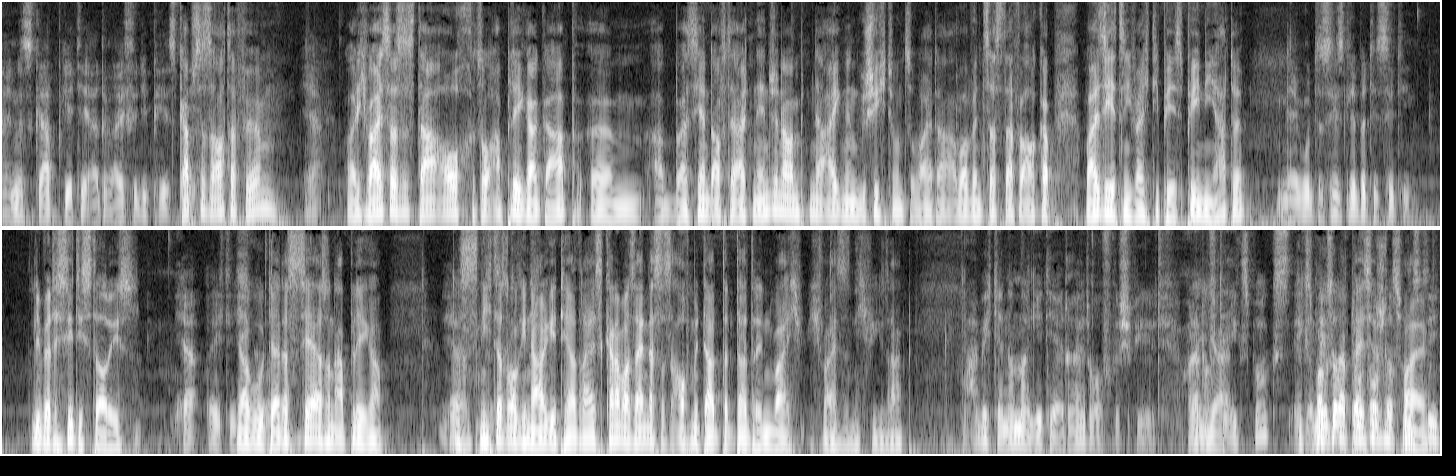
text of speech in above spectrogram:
Nein, es gab GTA 3 für die PSP. Gab es das auch dafür? Ja. Weil ich weiß, dass es da auch so Ableger gab, ähm, basierend auf der alten Engine, aber mit einer eigenen Geschichte und so weiter. Aber wenn es das dafür auch gab, weiß ich jetzt nicht, weil ich die PSP nie hatte. Ja gut, das hieß Liberty City. Liberty City Stories. Ja, richtig. Ja gut, ja, das ist ja so ein Ableger. Ja, das ist nicht das, das Original GTA 3. Es kann aber sein, dass das auch mit da, da, da drin war. Ich, ich weiß es nicht, wie gesagt. Wo habe ich denn nochmal GTA 3 drauf gespielt? War das ja. auf der Xbox? Xbox nee, oder doch, PlayStation doch, 2? Die,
